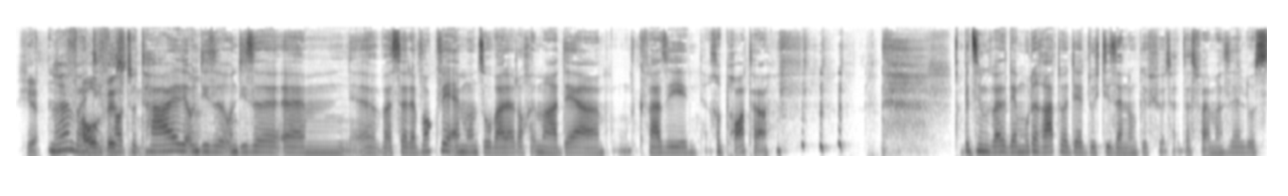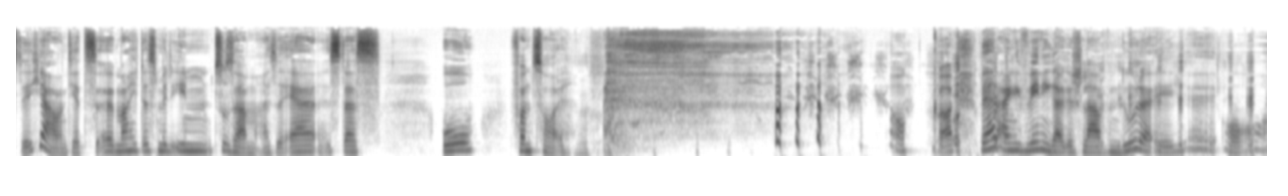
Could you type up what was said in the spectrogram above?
hier. ne, bei TV TV Wissen. Total Ja. und diese, und diese, ähm, äh, was ist der, der VOG WM und so war da doch immer der quasi Reporter. Beziehungsweise der Moderator, der durch die Sendung geführt hat. Das war immer sehr lustig. Ja, und jetzt äh, mache ich das mit ihm zusammen. Also er ist das O von Zoll. oh Gott. Wer hat eigentlich weniger geschlafen? Du oder ich? Ey, oh.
